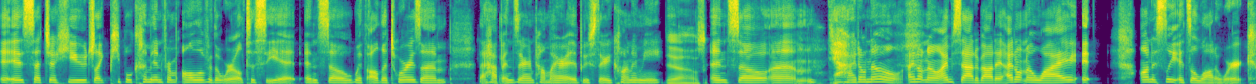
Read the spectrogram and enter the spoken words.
it is such a huge like people come in from all over the world to see it, and so with all the tourism that happens there in Palmyra, it boosts their economy. yeah, was, And so, um, yeah, I don't know. I don't know. I'm sad about it. I don't know why. It honestly, it's a lot of work.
